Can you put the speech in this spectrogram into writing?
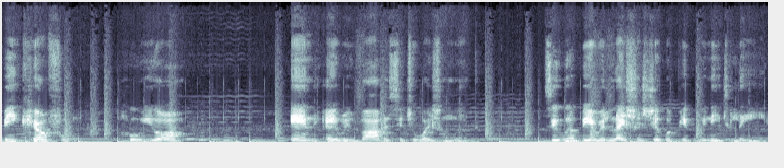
be careful who you are in a revolving situation with. See, we'll be in relationship with people we need to leave,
